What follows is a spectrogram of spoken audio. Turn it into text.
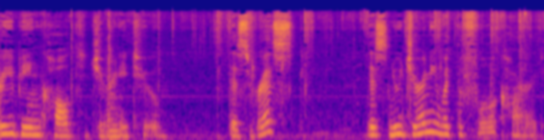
are you being called to journey to? This risk, this new journey with the Fool card.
